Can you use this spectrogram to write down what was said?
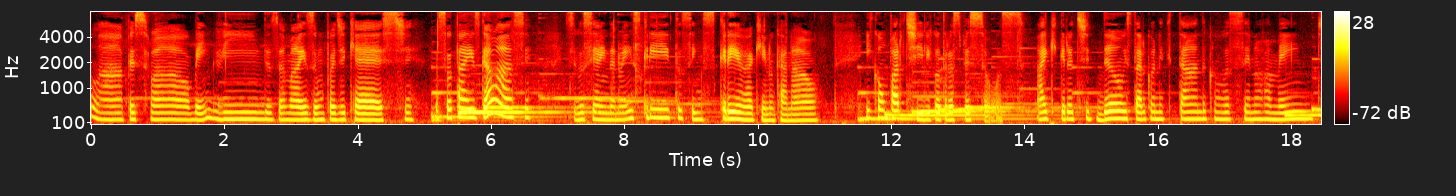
Olá, pessoal, bem-vindos a mais um podcast. Eu sou Thaís Galassi. Se você ainda não é inscrito, se inscreva aqui no canal e compartilhe com outras pessoas. Ai, que gratidão estar conectado com você novamente.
